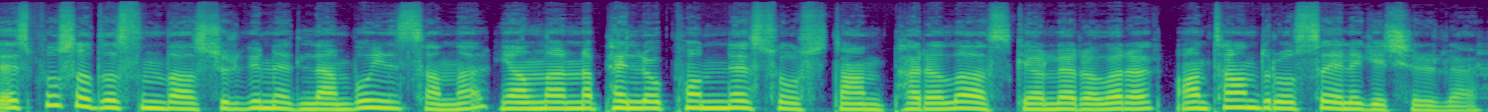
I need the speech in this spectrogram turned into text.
Lesbos adasından sürgün edilen bu insanlar yanlarına Peloponnesos'tan paralı askerler alarak Antandros'u ele geçirirler.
